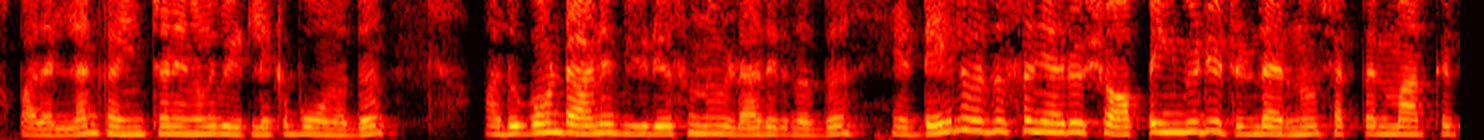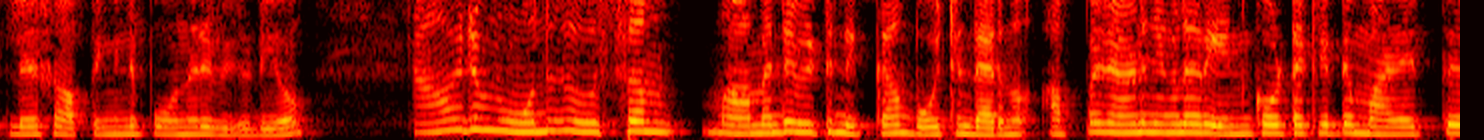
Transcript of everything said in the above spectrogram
അപ്പോൾ അതെല്ലാം കഴിഞ്ഞിട്ടാണ് ഞങ്ങൾ വീട്ടിലേക്ക് പോകുന്നത്. അതുകൊണ്ടാണ് വീഡിയോസ് ഒന്നും ഇടാതിരുന്നത്. ഇടയിൽ ഒരു ദിവസം ഞാനൊരു ഷോപ്പിംഗ് വീഡിയോ ഇട്ടിട്ടുണ്ടായിരുന്നു. ശക്തൻ മാർക്കറ്റിൽ ഷോപ്പിങ്ങിന് പോകുന്നൊരു വീഡിയോ. ആ ഒരു മൂന്ന് ദിവസം മാമന്റെ വീട്ടിൽ നിൽക്കാൻ പോയിട്ടുണ്ടായിരുന്നു. അപ്പോഴാണ് ഞങ്ങൾ റെയിൻകോട്ടൊക്കെ ഇട്ട് മഴയത്ത്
